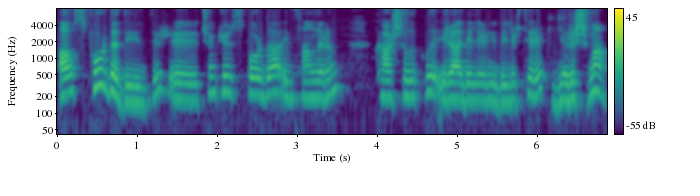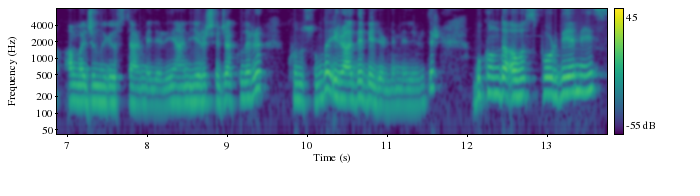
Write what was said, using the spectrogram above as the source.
Av spor da değildir. E, Çünkü sporda insanların karşılıklı iradelerini belirterek yarışma amacını göstermeleri yani yarışacakları konusunda irade belirlemeleridir. Bu konuda ava spor diyemeyiz.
